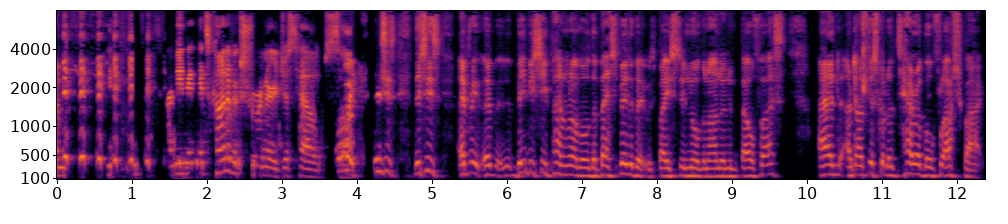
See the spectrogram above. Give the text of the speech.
um, I mean, it's kind of extraordinary just how. Oh, wait, this is this is every uh, BBC Panorama. The best bit of it was based in Northern Ireland in Belfast, and and I've just got a terrible flashback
